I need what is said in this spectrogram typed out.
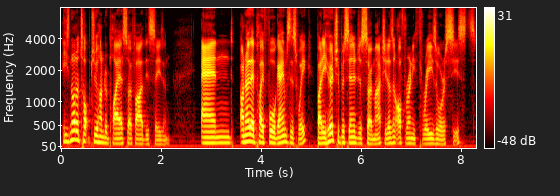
He's not a top 200 player so far this season. And I know they play four games this week, but he hurts your percentages so much. He doesn't offer any threes or assists.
